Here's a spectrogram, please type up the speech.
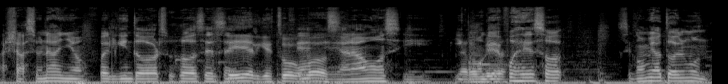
allá hace un año fue el quinto versus 2 ese. Sí, el que estuvo con que vos. ganamos y, como que después de eso se comió a todo el mundo.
